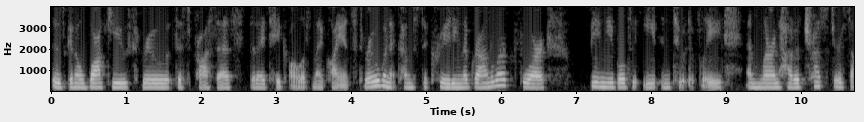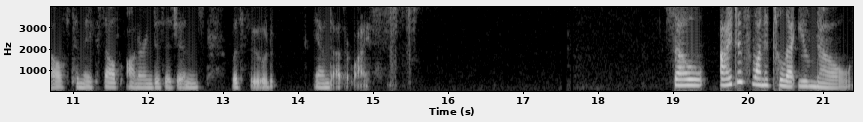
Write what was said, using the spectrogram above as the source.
that is going to walk you through this process that I take all of my clients through when it comes to creating the groundwork for being able to eat intuitively and learn how to trust yourself to make self honoring decisions with food and otherwise. So, I just wanted to let you know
